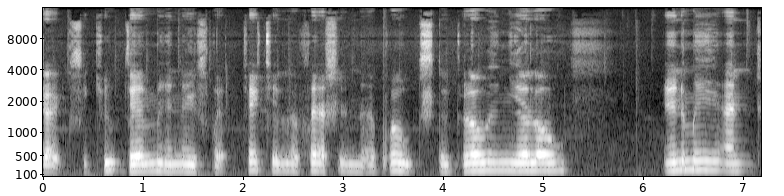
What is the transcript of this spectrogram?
execute them in a spectacular fashion. Approach the glowing yellow enemy and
